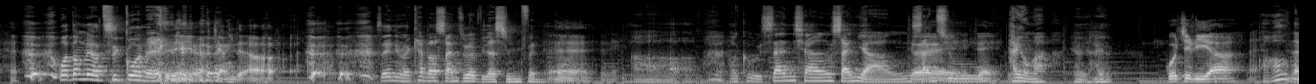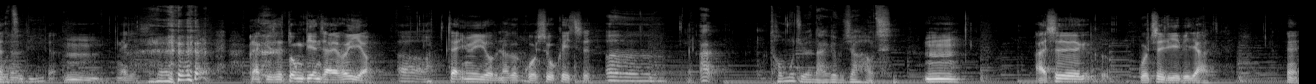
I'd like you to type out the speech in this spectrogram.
我都没有吃过呢。对，这样的啊，所以你们看到山猪会比较兴奋。嗯，对。啊，好酷！山枪、山羊、山猪，对。还有吗？还有还有。果子狸啊，哦那种果子狸，嗯，那个。那个是冬天才会有，呃但因为有那个果树可以吃，嗯啊，头目觉得哪一个比较好吃？嗯，还是果子狸比较好，嗯，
